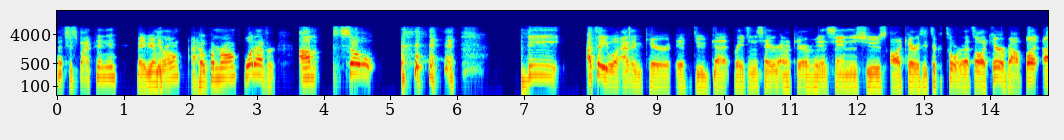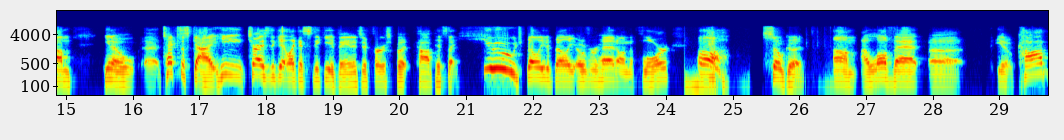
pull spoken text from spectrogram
That's just my opinion. Maybe I'm Yep. wrong. I hope I'm wrong. Whatever. Um, so the I tell you what, I don't even care if dude got braids in his hair. I don't care if he has sand in his shoes. All I care is he took a tour. That's all I care about. But um, you know, uh, Texas guy, he tries to get like a sneaky advantage at first, but Cobb hits that huge belly to belly overhead on the floor. Oh, so good. Um, I love that. Uh, you know, Cobb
